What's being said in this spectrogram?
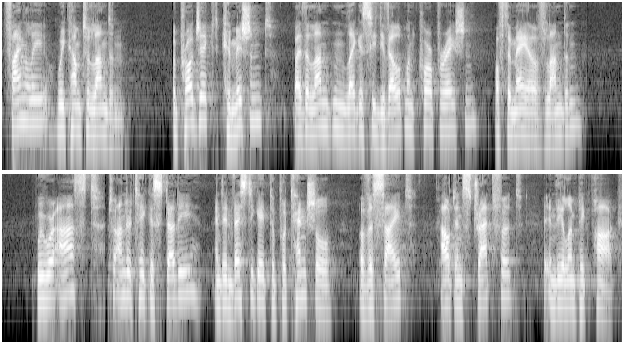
Finally, we come to London, a project commissioned by the London Legacy Development Corporation of the Mayor of London. We were asked to undertake a study and investigate the potential of a site out in Stratford in the Olympic Park.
